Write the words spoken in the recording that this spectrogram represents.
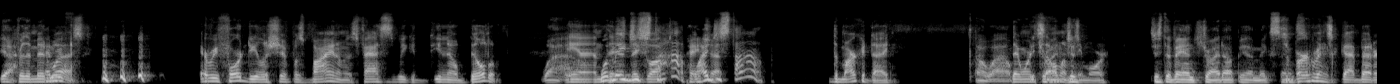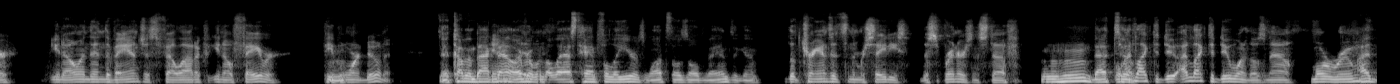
Yeah, for the Midwest. Every Ford dealership was buying them as fast as we could, you know, build them. Wow. And what made you stop? Why'd you stop? The market died. Oh wow. They weren't It's selling dried- them anymore. just the vans dried up. Yeah, makes sense. Suburbans got better, you know, and then the van just fell out of, you know, favor. People Mhm. weren't doing it. They're coming back Yeah, now. Everyone the last handful of years wants those old vans again. The transits and the Mercedes, the sprinters and stuff. Mm-hmm. That too. Well, I'd like to do. I'd like to do one of those now. More room. I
